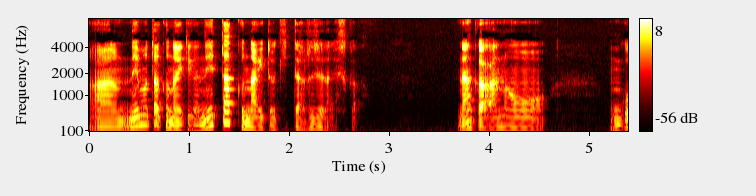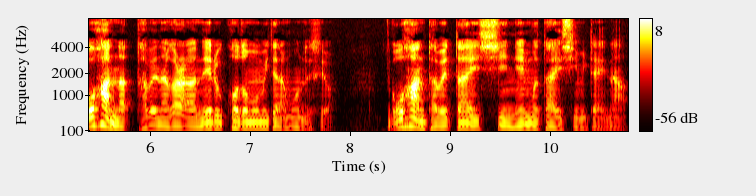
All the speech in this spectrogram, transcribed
あ眠たくないっていうか寝たくない時ってあるじゃないですか。なんかあの、ご飯な食べながら寝る子供みたいなもんですよ。ご飯食べたいし、眠たいし、みたいな。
